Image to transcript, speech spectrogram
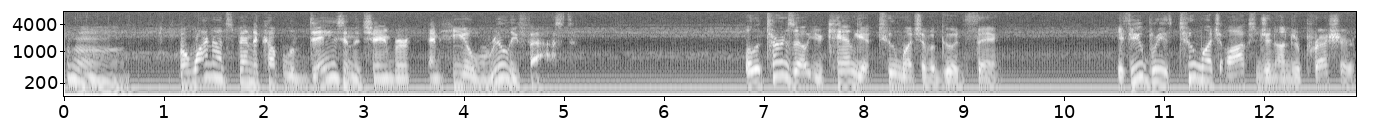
Hmm, but why not spend a couple of days in the chamber and heal really fast? Well, it turns out you can get too much of a good thing. If you breathe too much oxygen under pressure,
